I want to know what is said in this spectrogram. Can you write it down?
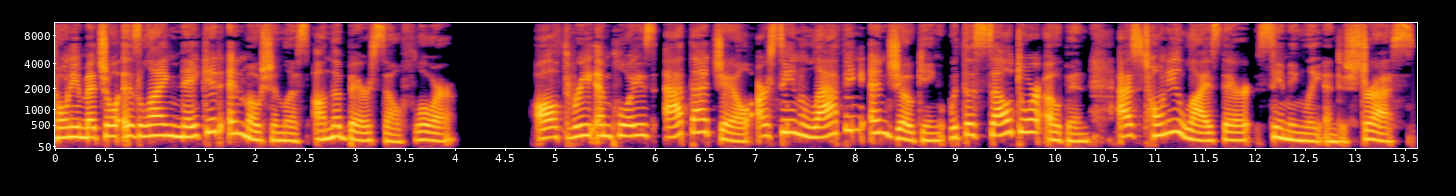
Tony Mitchell is lying naked and motionless on the bare cell floor. All three employees at that jail are seen laughing and joking with the cell door open as Tony lies there seemingly in distress.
